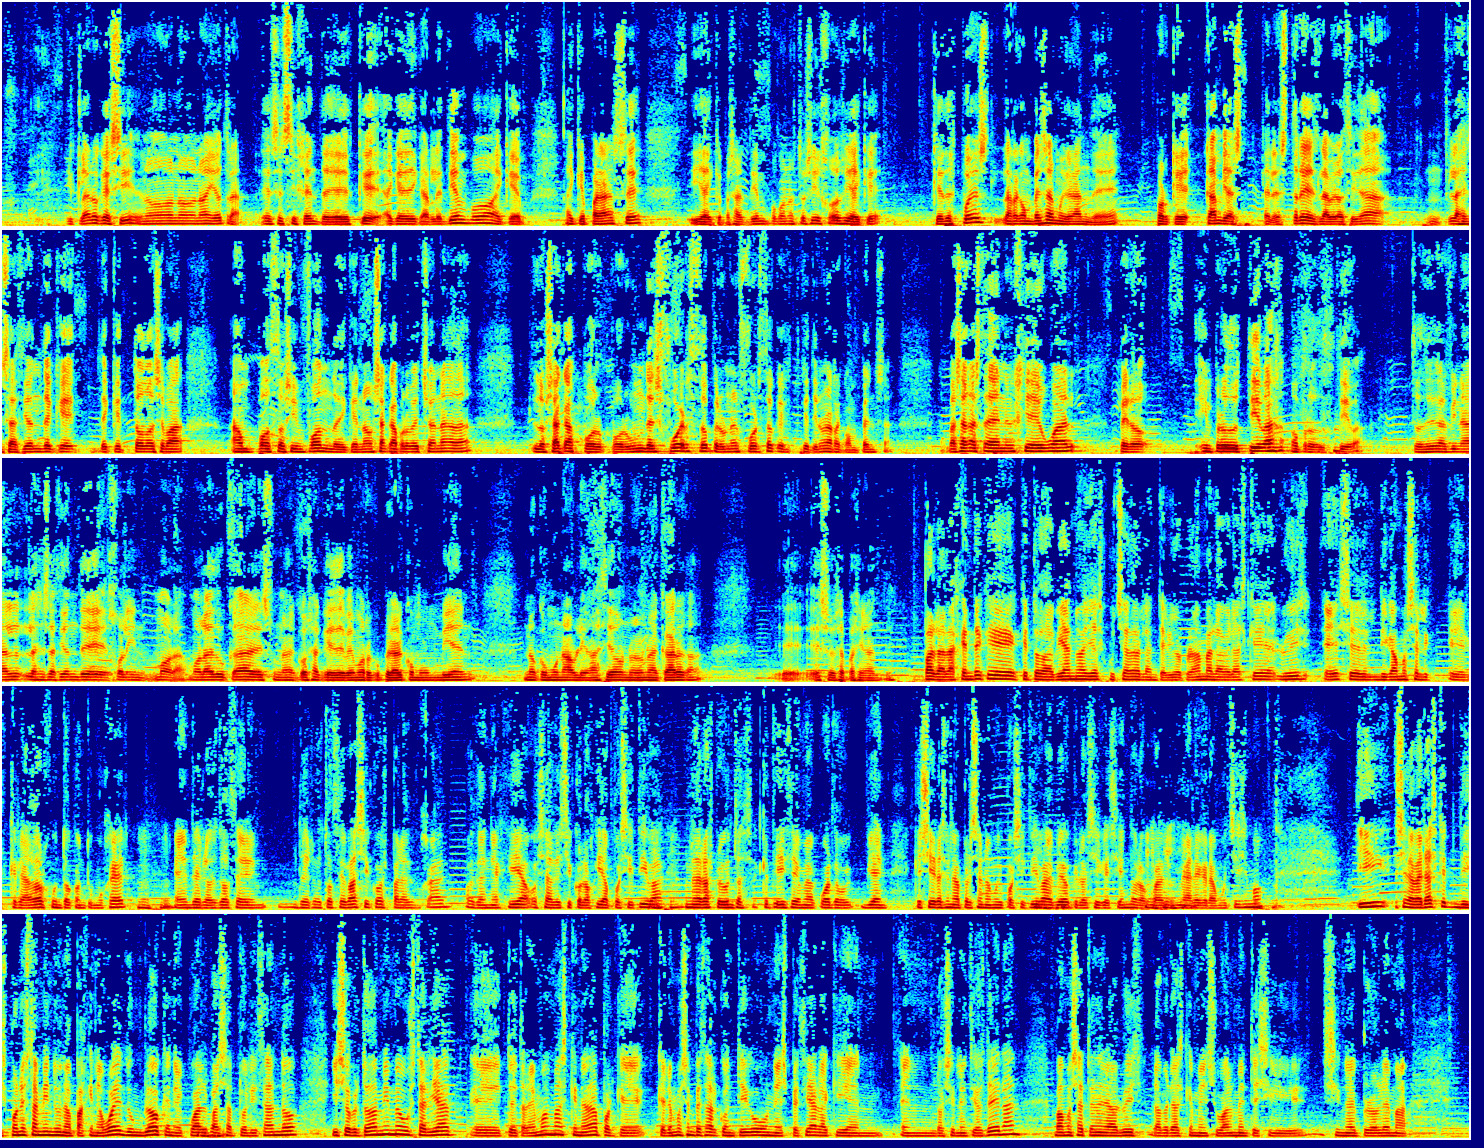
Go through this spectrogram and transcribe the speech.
Y claro que sí, no, no, no hay otra. Es exigente, es que hay que dedicarle tiempo, hay que, hay que pararse y hay que pasar tiempo con nuestros hijos y hay que que después la recompensa es muy grande, ¿eh? porque cambias el estrés, la velocidad, la sensación de que, de que todo se va a un pozo sin fondo y que no saca provecho a nada, lo sacas por, por un esfuerzo, pero un esfuerzo que, que tiene una recompensa. Vas a gastar energía igual, pero improductiva o productiva. Entonces al final la sensación de, jolín, mola, mola educar es una cosa que debemos recuperar como un bien, no como una obligación, no una carga. Eh, eso es apasionante. Para la gente que, que todavía no haya escuchado el anterior programa, la verdad es que Luis es el, digamos, el, el creador junto con tu mujer eh, de los 12 de los 12 básicos para educar o de energía, o sea, de psicología positiva. Una de las preguntas que te hice, me acuerdo bien, que si eras una persona muy positiva y veo que lo sigue siendo, lo cual me alegra muchísimo. Y la verdad es que dispones también de una página web, de un blog en el cual vas actualizando. Y sobre todo a mí me gustaría, eh, te traemos más que nada porque queremos empezar contigo un especial aquí en, en Los Silencios de Elan. Vamos a tener a Luis, la verdad es que mensualmente, si, si no hay problema,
